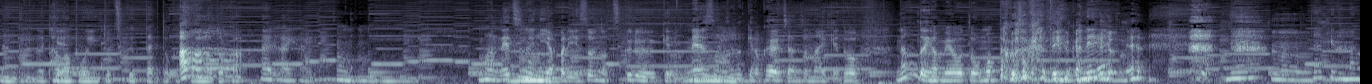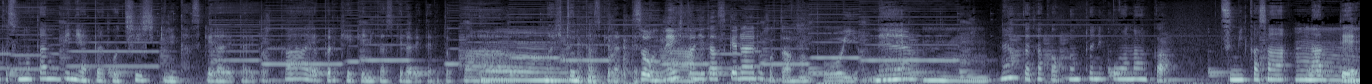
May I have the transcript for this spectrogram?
なんかパワーポイント作ったりとかそういうのとか。はいはいはい。うんうんうんうんまあね常にやっぱりそういうの作るけどね、うん。そのさっきのかよちゃんじゃないけど何度やめようと思ったことかっていう感じだよね。ね。うん。だけどなんかそのたんびにやっぱりこう知識に助けられたりとかやっぱり経験に助けられたりとか、まあ、人に助けられたりとか。そうね人に助けられることは本当多いよね。ね。うん。なんかだから本当にこうなんか積み重なって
